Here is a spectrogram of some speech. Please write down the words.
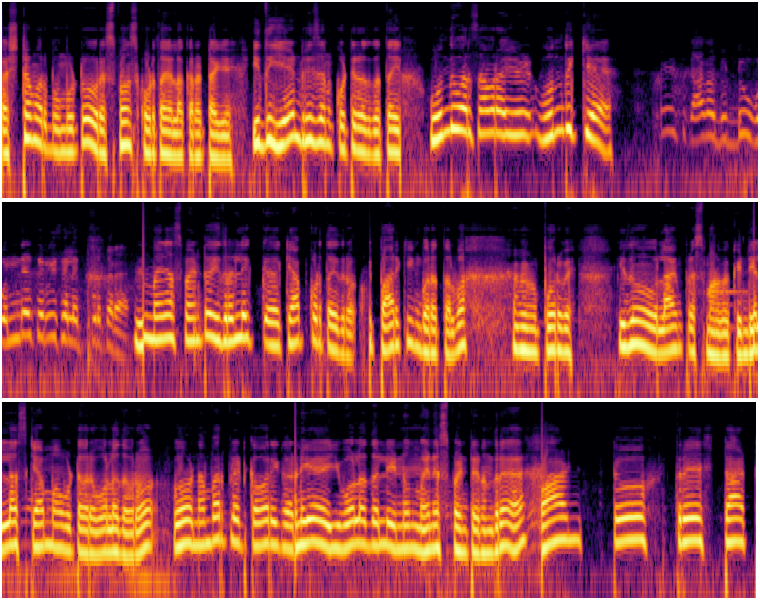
ಕಸ್ಟಮರ್ ಬಂದ್ಬಿಟ್ಟು ರೆಸ್ಪಾನ್ಸ್ ಕೊಡ್ತಾ ಇಲ್ಲ ಕರೆಕ್ಟಾಗಿ ಇದು ಏನು ರೀಸನ್ ಕೊಟ್ಟಿರೋದು ಗೊತ್ತಾ? ಒಂದೂವರೆ ಸಾವಿರ ಒಂದಕ್ಕೆ. ಆಗೋ ದುಡ್ಡು ಒಂದೇ ಸರ್ವಿಸ್ ಅಲ್ಲಿ ಎತ್ಬಿಡ್ತಾರೆ. ಮೈನಸ್ ಪಾಯಿಂಟು ಇದರಲ್ಲಿ ಕ್ಯಾಪ್ ಕೊಡ್ತಾ ಇದ್ರು. ಪಾರ್ಕಿಂಗ್ ಬರುತ್ತಲ್ವಾ? ಪೋರ್ವೆ ಇದು ಲಾಂಗ್ ಪ್ರೆಸ್ ಮಾಡ್ಬೇಕು. ಇಂಡಿ ಎಲ್ಲ ಸ್ಕ್ಯಾಮ್ ಮಾಡ್ಬಿಟ್ಟವ್ರೆ ಓಲಾದವರು. ಓ ನಂಬರ್ ಪ್ಲೇಟ್ ಕವರಿಂಗ್ ನನಗೆ ಈ ಓಲಾದಲ್ಲಿ ಇನ್ನೊಂದು ಮೈನಸ್ ಪಾಯಿಂಟ್ ಏನಂದ್ರೆ one two three start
